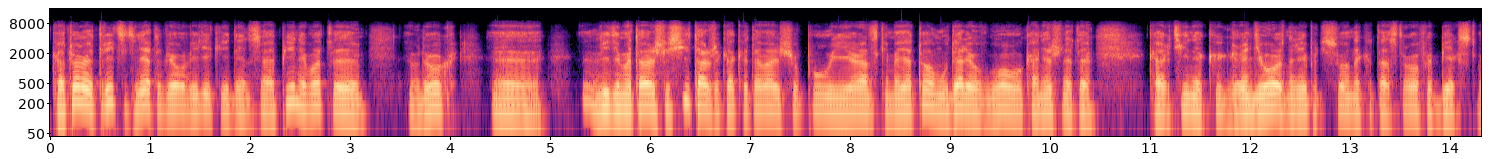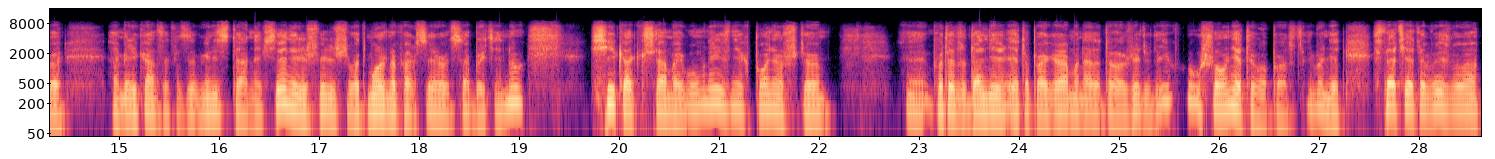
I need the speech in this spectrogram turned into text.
которую 30 лет вел великий Дэн Сиапин, и вот э, вдруг, э, видимо, товарищу Си, так же, как и товарищу Пу и иранским аятолам, ударил в голову, конечно, это картина грандиозной репутационной катастрофы бегства американцев из Афганистана. И все они решили, что вот можно форсировать события. Ну, Си, как самый умный из них, понял, что э, вот эту, дальней, эту программу надо доложить. И ушел, нет его просто, его нет. Кстати, это вызвало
